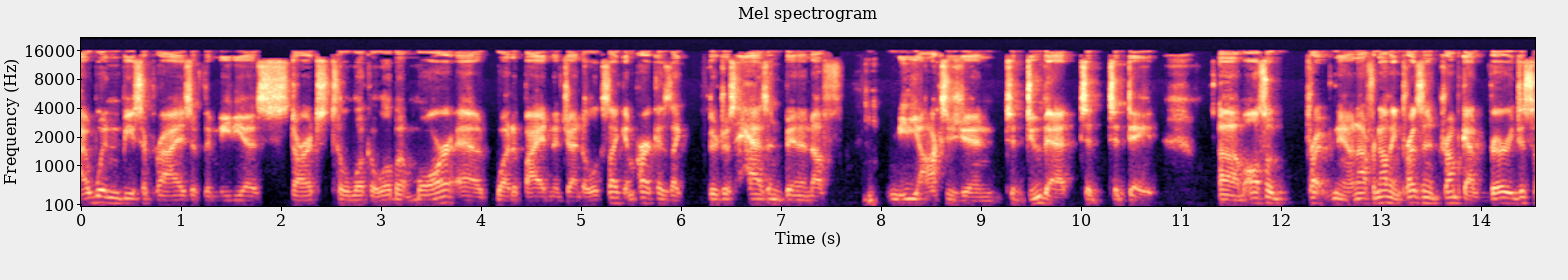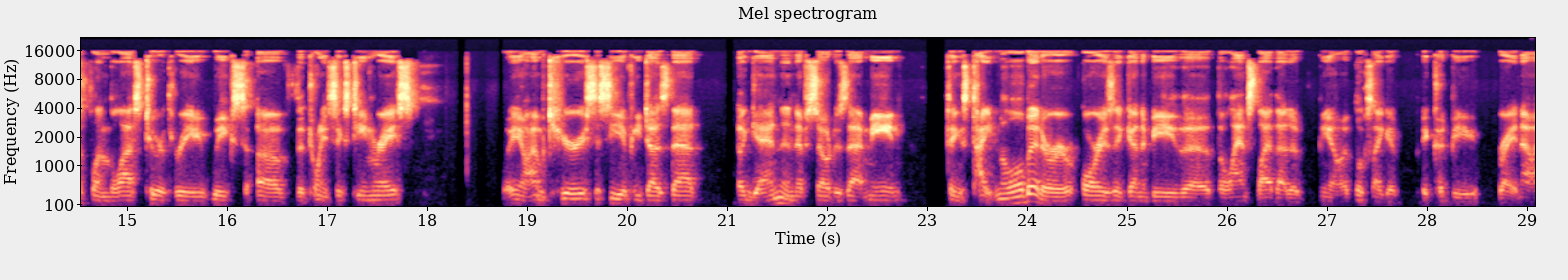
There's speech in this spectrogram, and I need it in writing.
I wouldn't be surprised if the media starts to look a little bit more at what a Biden agenda looks like. In part because like there just hasn't been enough media oxygen to do that to to date. Um, also, you know, not for nothing, President Trump got very disciplined the last two or three weeks of the 2016 race. You know, I'm curious to see if he does that again, and if so, does that mean things tighten a little bit, or or is it going to be the the landslide that it, you know it looks like it, it could be right now?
